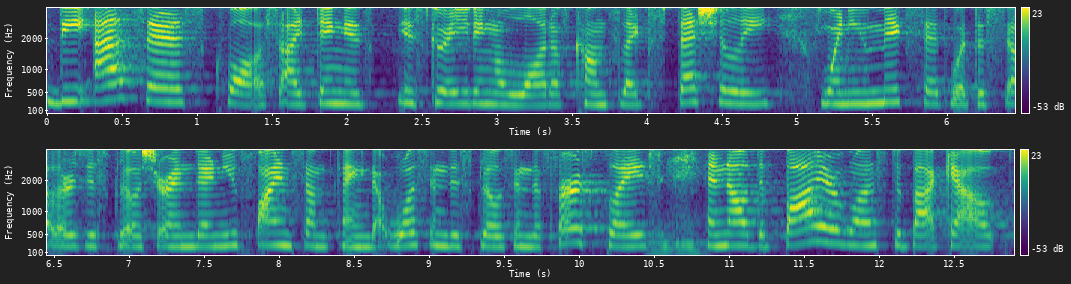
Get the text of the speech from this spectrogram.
the as is clause, I think, is, is creating a lot of conflict, especially when you mix it with the seller's disclosure and then you find something that wasn't disclosed in the first place, and now the buyer wants to back out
